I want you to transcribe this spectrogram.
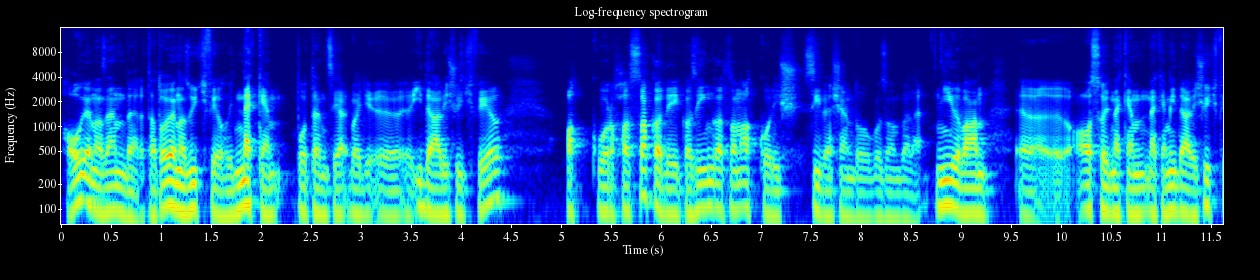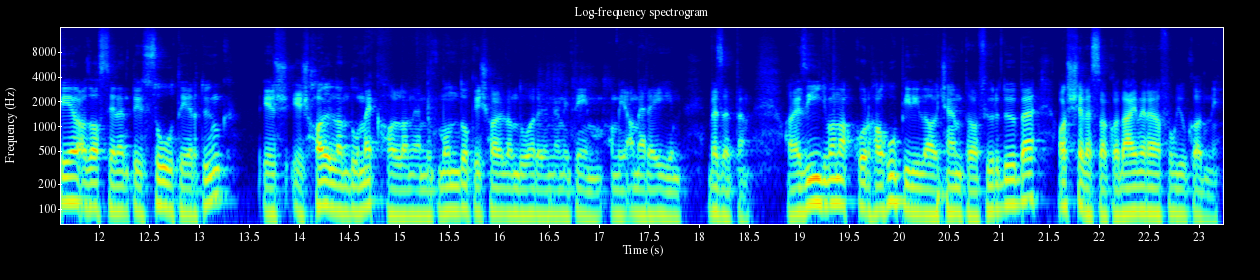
Ha olyan az ember, tehát olyan az ügyfél, hogy nekem potenciál, vagy ö, ideális ügyfél, akkor ha szakadék az ingatlan, akkor is szívesen dolgozom vele. Nyilván az, hogy nekem, nekem ideális ügyfél, az azt jelenti, hogy szót értünk, és, és hajlandó meghallani, amit mondok, és hajlandó arra jönni, amit én, ami, amire én vezetem. Ha ez így van, akkor ha hupilila a csempe a fürdőbe, az se lesz akadály, mert el fogjuk adni.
